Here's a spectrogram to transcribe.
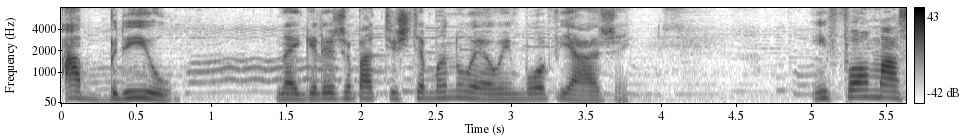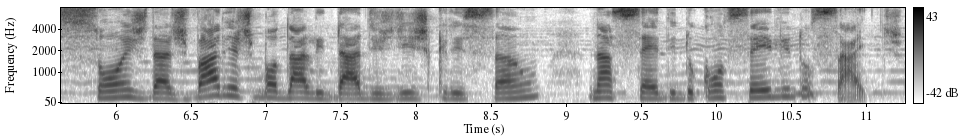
abril, na Igreja Batista Emanuel, em Boa Viagem. Informações das várias modalidades de inscrição na sede do Conselho e no site.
